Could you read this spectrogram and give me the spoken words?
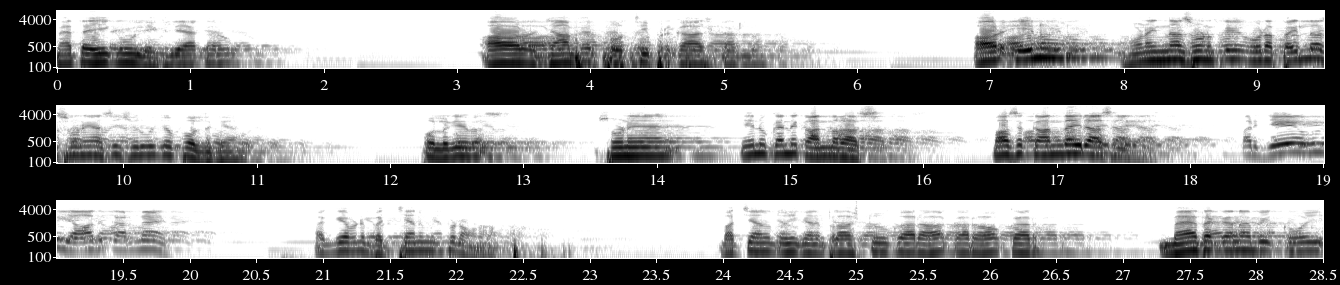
ਮੈਂ ਤਾਂ ਇਹੀ ਕਹੂੰ ਲਿਖ ਲਿਆ ਕਰੋ। ਔਰ ਜਾਂ ਫਿਰ ਪੋਥੀ ਪ੍ਰਕਾਸ਼ ਕਰ ਲਓ। ਔਰ ਇਹਨੂੰ ਹੁਣ ਇੰਨਾ ਸੁਣ ਕੇ ਉਹਦਾ ਪਹਿਲਾਂ ਸੁਣਿਆ ਸੀ ਸ਼ੁਰੂ ਚੋਂ ਭੁੱਲ ਗਿਆ। ਭੁੱਲ ਗਏ ਬਸ। ਸੁਣਿਆ ਇਹਨੂੰ ਕਹਿੰਦੇ ਕੰਨ ਰਸ। ਬਸ ਕੰਨ ਦਾ ਹੀ ਰਸ ਲਿਆ। ਪਰ ਜੇ ਉਹਨੂੰ ਯਾਦ ਕਰਨਾ ਹੈ ਅੱਗੇ ਆਪਣੇ ਬੱਚਿਆਂ ਨੂੰ ਵੀ ਪੜਾਉਣਾ ਬੱਚਿਆਂ ਨੂੰ ਤੁਸੀਂ ਕਹਿੰਦੇ ਪਲੱਸ 2 ਕਰ ਆ ਕਰ, ਉਹ ਕਰ। ਮੈਂ ਤਾਂ ਕਹਿੰਦਾ ਵੀ ਕੋਈ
